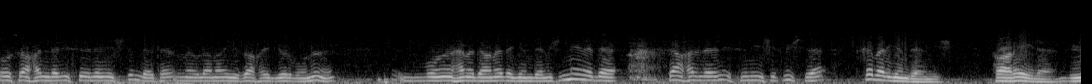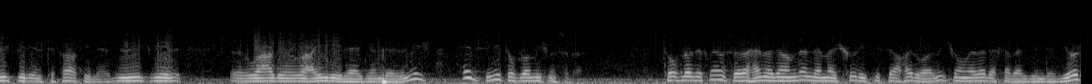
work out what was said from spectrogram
O sahilleri söylemiştim de Mevlana izah ediyor bunu. Bunu Hemedan'a da göndermiş. Nerede sahirlerin ismini işitmişse haber göndermiş. Pareyle, büyük bir iltifat ile, büyük bir e, vaad-ı ile gönderilmiş. Hepsini toplamış Mısır'a. Topladıktan sonra Hemedan'dan da meşhur iki sahir varmış. Onlara da haber gönderiyor.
